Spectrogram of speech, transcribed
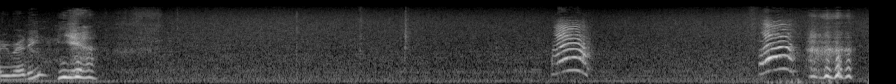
Are you ready? Yeah. Ah! Ah!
